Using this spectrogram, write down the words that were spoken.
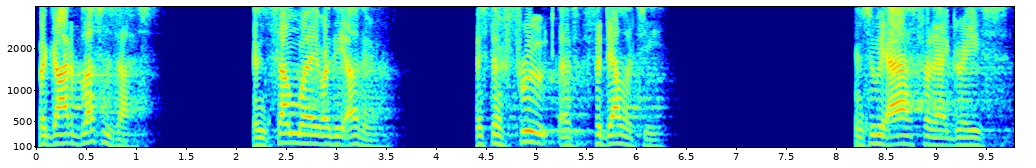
but God blesses us in some way or the other. It's the fruit of fidelity. And so we ask for that grace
